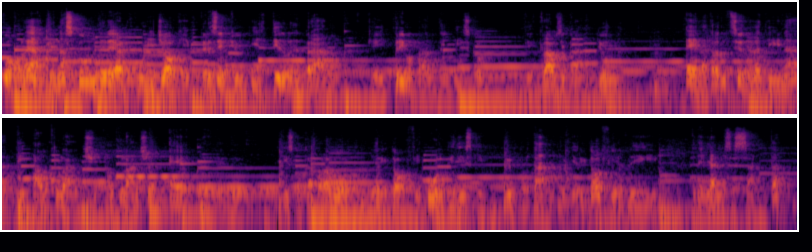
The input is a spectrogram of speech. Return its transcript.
vuole anche nascondere alcuni giochi, per esempio il, titolo del brano, che è il primo brano del disco, che è Clausi Prandium, è la traduzione latina di Autulunch. Autulunch è eh, disco capolavoro di Eric Dolphy, uno dei dischi più importanti di Eric Dolphy e dei, degli anni 60.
